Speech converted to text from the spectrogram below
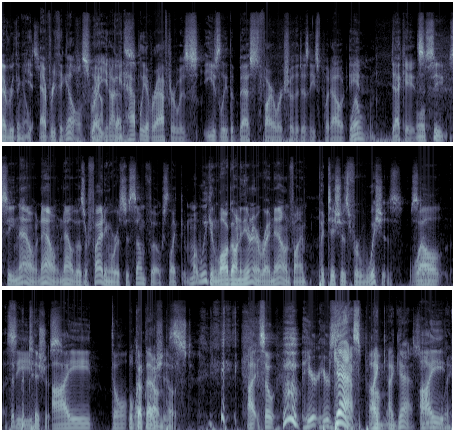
Everything else. everything else, right? Yeah, you know, I mean, Happily Ever After was easily the best fireworks show that Disney's put out Well- in decades. Well, see, see now, now, now, those are fighting words to some folks. Like we can log on to the internet right now and find petitions for wishes. still. Well, I see, petitious. I don't. we'll like cut that wishes. on post. I, so here, here's. Gasp! Um, I, I gasp. I.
